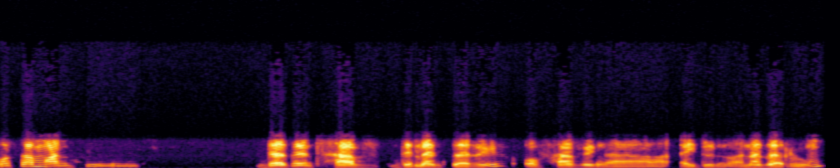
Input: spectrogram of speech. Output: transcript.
for someone who doesn't have the luxury of having a, I don't know, another room,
